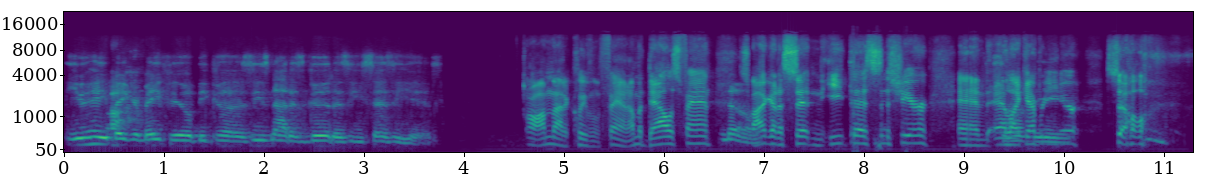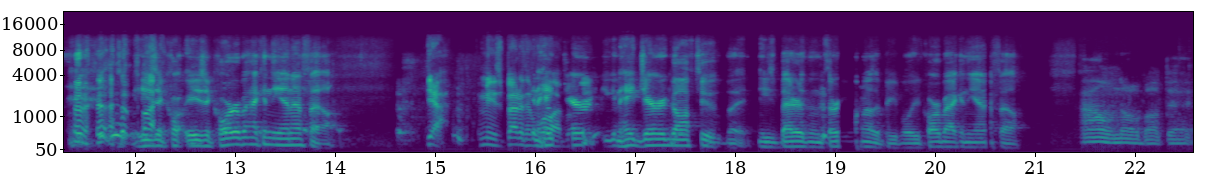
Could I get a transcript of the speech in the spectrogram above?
you hate uh, Baker Mayfield because he's not as good as he says he is. Oh, I'm not a Cleveland fan. I'm a Dallas fan. No. So I got to sit and eat this this year and, and like every year. So he's a he's a quarterback in the NFL. Yeah, I mean he's better than you can, Jared, you can hate Jared Goff too, but he's better than 31 other people. He's quarterback in the NFL. I don't know about that.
